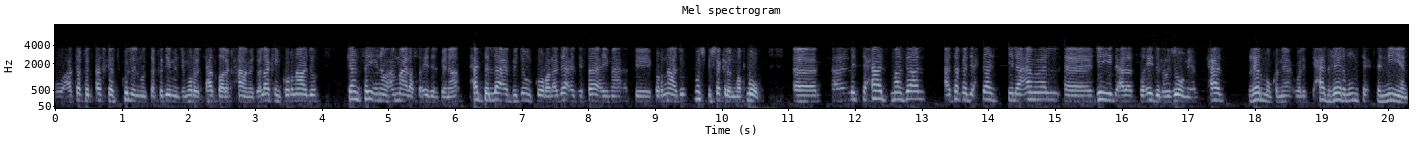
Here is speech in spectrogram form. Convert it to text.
وأعتقد أسكت كل المنتقدين من جمهور الاتحاد طارق حامد ولكن كورنادو كان سيء نوعا ما على صعيد البناء. حتى اللاعب بدون كره الأداء الدفاعي مع في كورنادو مش بالشكل المطلوب. آه، الاتحاد ما زال أعتقد يحتاج إلى عمل آه، جيد على الصعيد الهجومي. الاتحاد غير مقنع والاتحاد غير ممتع فنيا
